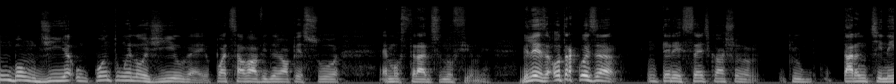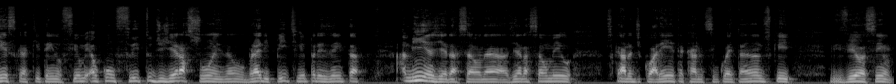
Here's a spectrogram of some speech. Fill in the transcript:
um bom dia, o quanto um elogio, velho, pode salvar a vida de uma pessoa, é mostrado isso no filme. Beleza? Outra coisa interessante que eu acho que o tarantinesca que tem no filme é o conflito de gerações, né? O Brad Pitt representa a minha geração, né? A geração meio os caras de 40, cara de 50 anos que viveu assim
